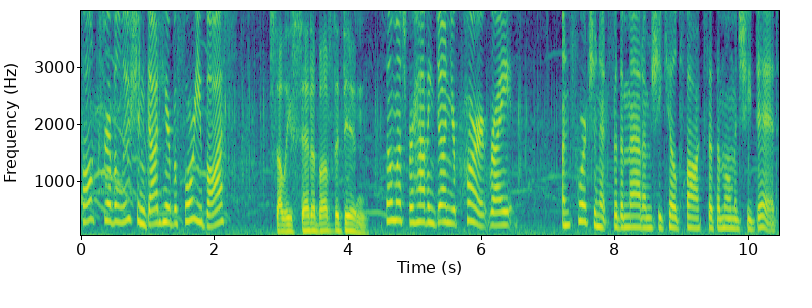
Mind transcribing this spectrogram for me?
Falk's revolution got here before you, boss. Sully said above the din. So much for having done your part, right? Unfortunate for the madam she killed Fox at the moment she did.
